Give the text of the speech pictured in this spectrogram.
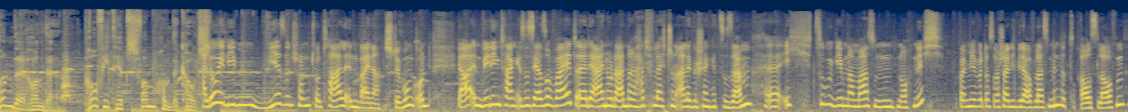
Hunderunde. Profi-Tipps vom Hundecoach. Hallo ihr Lieben, wir sind schon total in Weihnachtsstimmung und ja, in wenigen Tagen ist es ja soweit. Äh, Der eine oder andere hat vielleicht schon alle Geschenke zusammen. Äh, Ich zugegebenermaßen noch nicht. Bei mir wird das wahrscheinlich wieder auf Last Minute rauslaufen.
